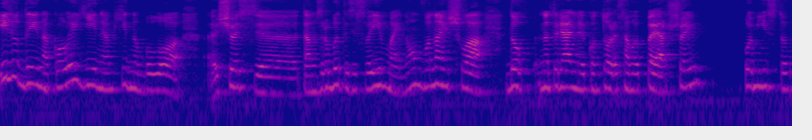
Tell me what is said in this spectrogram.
І людина, коли їй необхідно було е, щось е, там зробити зі своїм майном, вона йшла до нотаріальної контори саме першої по місту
